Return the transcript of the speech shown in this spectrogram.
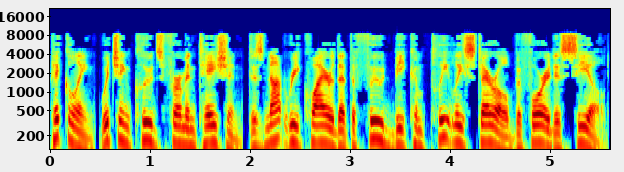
pickling which includes fermentation does not require that the food be completely sterile before it is sealed.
